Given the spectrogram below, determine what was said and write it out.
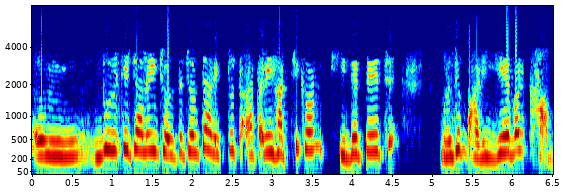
উম, দুলকি চালেই চলতে চলতে আর একটু তাড়াতাড়ি হাঁটছি কারণ খিদে পেয়েছে। মনে হচ্ছে বাড়ি গিয়ে এবার খাব।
